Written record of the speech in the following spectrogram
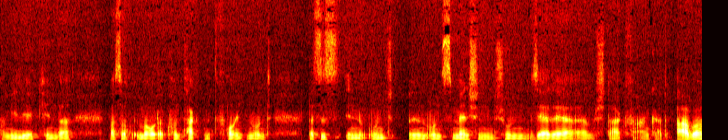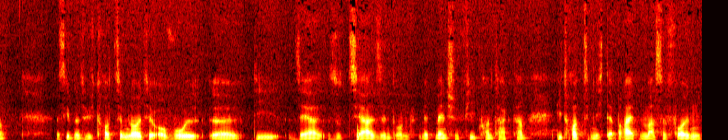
Familie, Kinder, was auch immer oder Kontakt mit Freunden und das ist in, uns, in uns Menschen schon sehr, sehr ähm, stark verankert. Aber es gibt natürlich trotzdem Leute, obwohl äh, die sehr sozial sind und mit Menschen viel Kontakt haben, die trotzdem nicht der breiten Masse folgen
